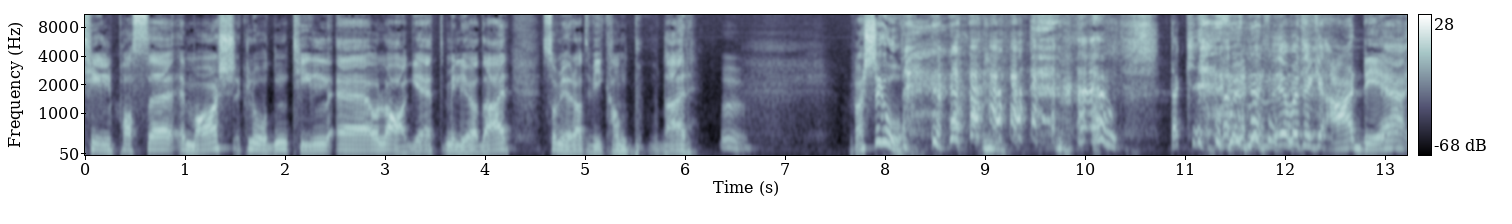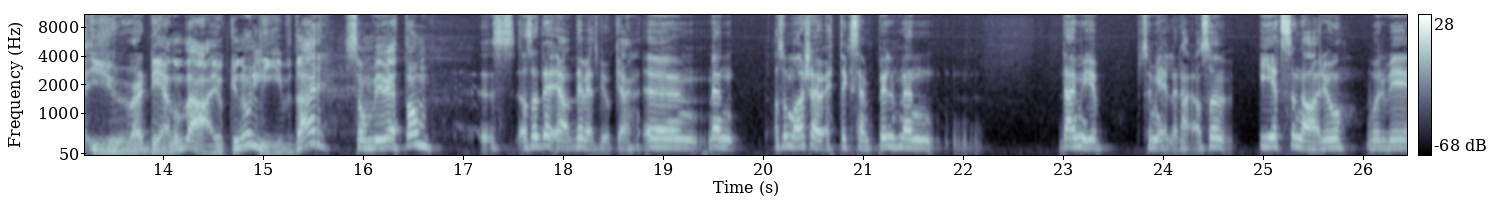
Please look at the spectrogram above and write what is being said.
tilpasse Mars, kloden, til uh, å lage et miljø der som gjør at vi kan bo der. Vær så god! Takk. Men jeg bare tenker, er det, Gjør det noe? Det er jo ikke noe liv der, som vi vet om. altså det, ja, det vet vi jo ikke. Uh, men altså Mars er jo ett eksempel, men det er mye som gjelder her. Altså, I et scenario hvor vi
